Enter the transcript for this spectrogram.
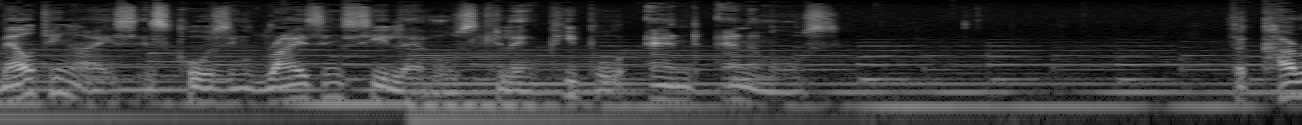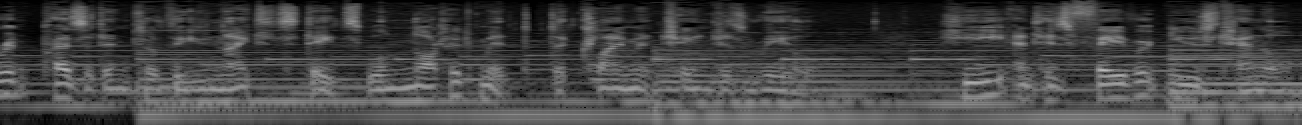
Melting ice is causing rising sea levels, killing people and animals the current President of the United States will not admit that climate change is real. He and his favorite news channel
